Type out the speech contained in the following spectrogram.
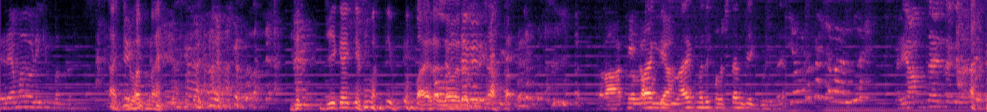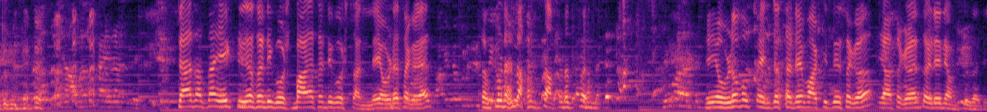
एवढी किंमत नसते. अजिबात नाही. जी काही किंमत ती बाहेर केक कापून घ्या. लाईफमध्ये फर्स्ट टाइम केक बघितलाय एवढं कशाला आणलंय? आणि आमचं आहे सगळं. आणि आम्हाला खायला आणलंय. त्यात आता एक तुझ्यासाठी गोष्ट बाळासाठी गोष्ट आणली एवढ्या सगळ्यात. तर कुठे सापडत पण नाही. हे. हे एवढं फक्त त्यांच्यासाठी आहे, बाकी ते सगळं या सगळ्यांसाठी आणि आमच्यासाठी.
